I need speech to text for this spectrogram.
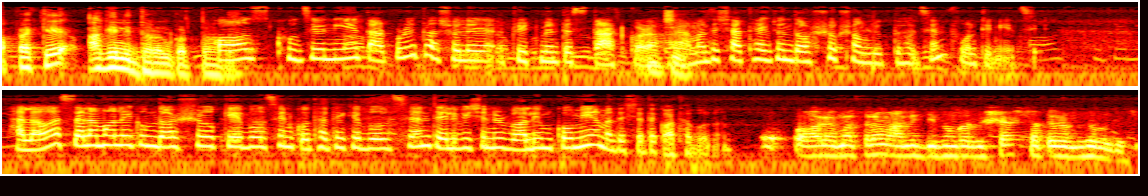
আপনাকে আগে নির্ধারণ করতে হবে। কজ খুঁজে নিয়ে তারপরে তো আসলে ট্রিটমেন্ট স্টার্ট করা হয়। আমাদের সাথে একজন দর্শক সংযুক্ত হয়েছেন ফোনটি নিয়েছি। হ্যালো আসসালামু আলাইকুম দর্শক কে বলছেন কোথা থেকে বলছেন? টেলিভিশনের ভলিউম কমিয়ে আমাদের সাথে কথা বলুন। ওয়ালাইকুম আসসালাম আমি দীপঙ্কর বিশ্বাস চট্টগ্রাম থেকে বলছি।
